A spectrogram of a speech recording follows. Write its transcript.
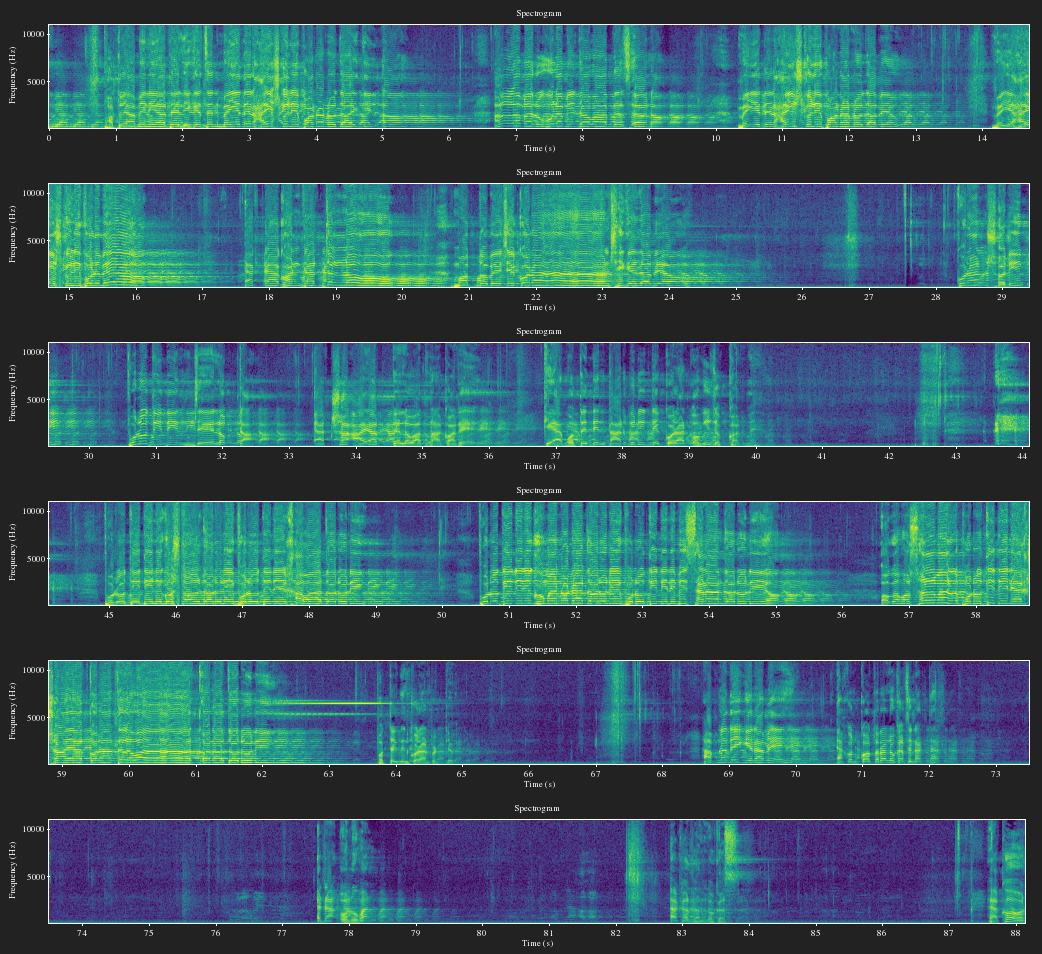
ফতে আমিনিয়াতে লিখেছেন, মেয়েদের হাই স্কুলে পড়ানো যায় কি না? আল্লামা রুহুল আমিন জবাব মেয়েদের হাই স্কুলে পড়ানো যাবে। মেয়ে হাই স্কুলে পড়বে। একটা ঘণ্টার জন্য মত বেছে কোরআন শিখে যাবে। কোরআন শরীফ প্রতিদিন যে লোকটা একশো আয়াত তেলাওয়াত না করে কেয়ামতের দিন তার বিরুদ্ধে কোরআন অভিযোগ করবে। প্রতিদিন গোসল জরুরি, প্রতিদিন খাওয়া জরুরি, প্রতিদিন ঘুমানোটা জরুরি, প্রতিদিন বিছানা জরুরি। মুসলমান, প্রতিদিন একশো আয়াত করা করা জরুরি। প্রত্যেকদিন কোরআন পড়তে হবে। আপনাদের গ্রামে এখন কতটা লোক আছে, ডাক্তার? এটা অনুমান? এক হাজার লোক আছে। এখন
